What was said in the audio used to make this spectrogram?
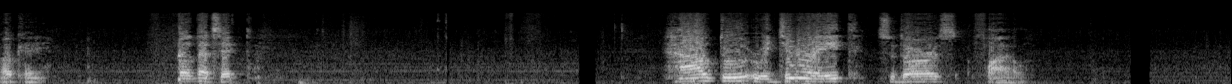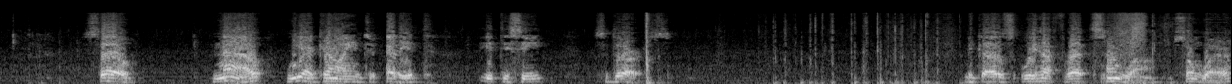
Okay. Well, that's it. How to regenerate sudoers file. So, now we are going to edit etc sudoers because we have read somewhere, somewhere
